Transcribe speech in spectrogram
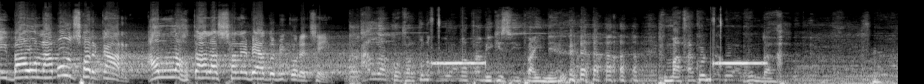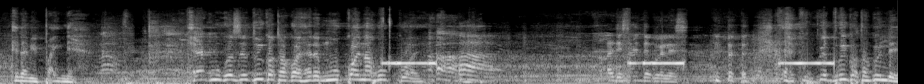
এই বাউল আমুল সরকার আল্লাহ তাআলার সানে বেয়াদবি করেছে। আল্লাহ কথার কোনো মাথা আমি কিছুই পাই না। মাথা গোয়া কোনটা এটা আমি পাই না। এক মুখ হয়েছে দুই কথা কয় হ্যাঁ মুখ কয় না হুক কয়। এক মুখে দুই কথা কইলে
